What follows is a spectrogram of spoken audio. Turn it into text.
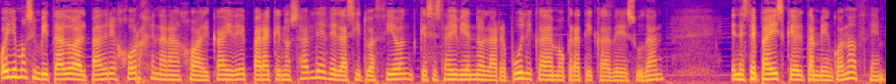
Hoy hemos invitado al padre Jorge Naranjo Alcaide para que nos hable de la situación que se está viviendo en la República Democrática de Sudán, en este país que él también conoce.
